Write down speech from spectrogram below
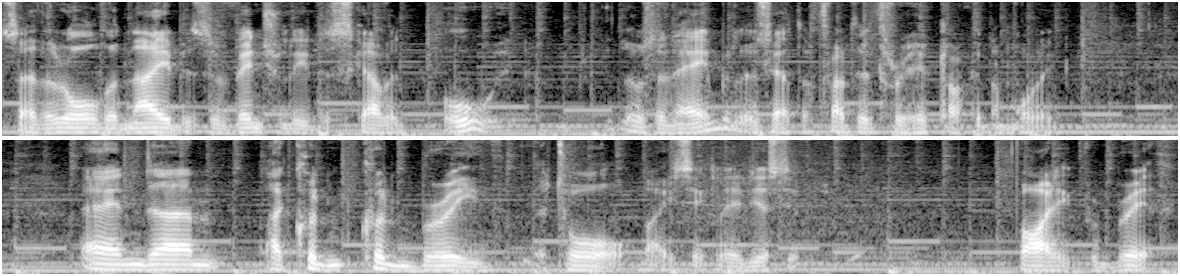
so that all the neighbours eventually discovered, oh, there was an ambulance out the front at three o'clock in the morning, and um, I couldn't couldn't breathe at all, basically, just fighting for breath.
